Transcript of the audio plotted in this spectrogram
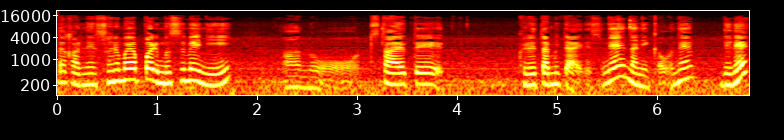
だからねそれもやっぱり娘にあの伝えてくれたみたいですね何かをね。でね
